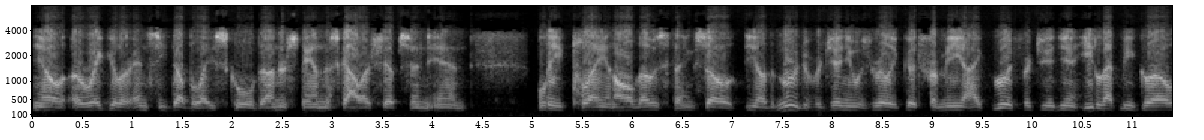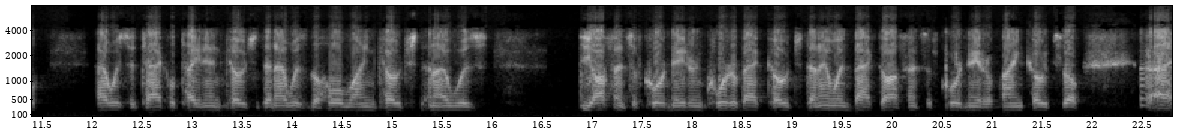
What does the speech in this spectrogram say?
you know, a regular NCAA school to understand the scholarships and and league play and all those things. So, you know, the move to Virginia was really good for me. I grew at Virginia. He let me grow. I was a tackle tight end coach. Then I was the whole line coach. Then I was the offensive coordinator and quarterback coach. Then I went back to offensive coordinator, line coach. So uh,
